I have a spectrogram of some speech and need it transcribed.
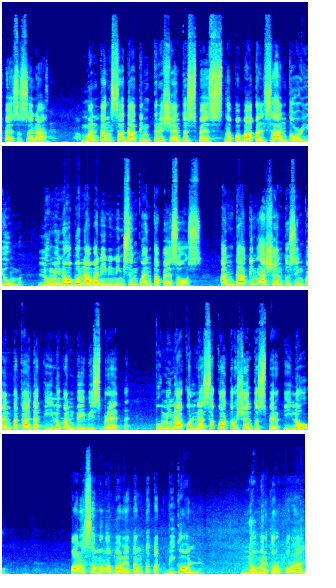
pesos na. Mantang sa dating 300 pesos na pabakal sa Antorium, Luminobo naman inining 50 pesos. Ang dating a 150 kada kilo kan baby's breath, puminakol na sa 400 per kilo. Para sa mga baretang tatak Bicol, Nomer Corporal,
